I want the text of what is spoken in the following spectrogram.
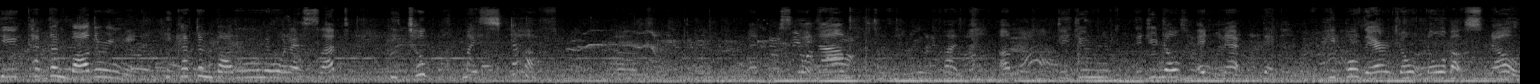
he kept on bothering me. He kept on bothering me when I slept. He took my stuff. Um, Vietnam really fun. Um, did you did you know in that, that people there don't know about snow?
